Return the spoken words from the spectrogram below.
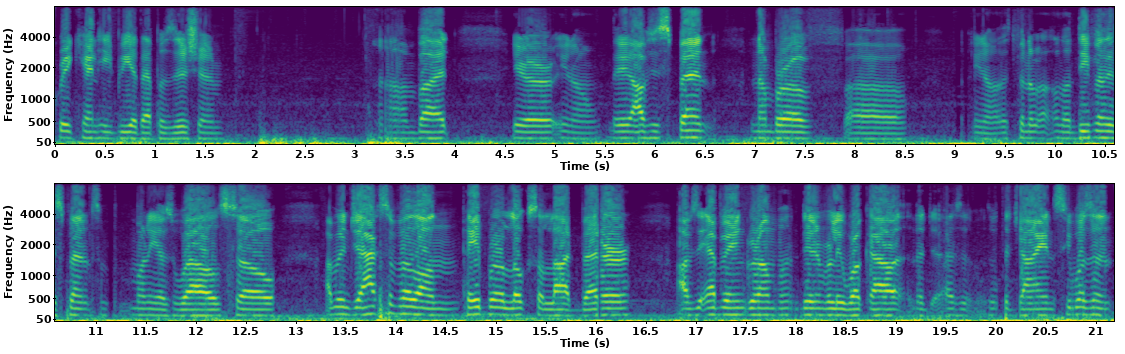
great can he be at that position? Um, but you're, you know, they obviously spent a number of, uh, you know, it's been on the defense. They spent some money as well. So, I mean, Jacksonville on paper looks a lot better. Obviously, Evan Engram didn't really work out as with the Giants. He wasn't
